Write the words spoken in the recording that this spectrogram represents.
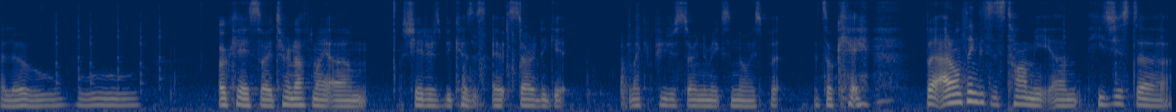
Hello? Ooh. Okay, so I turned off my um shaders because it started to get my computer's starting to make some noise, but it's okay. But I don't think this is Tommy. Um, he's just a,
